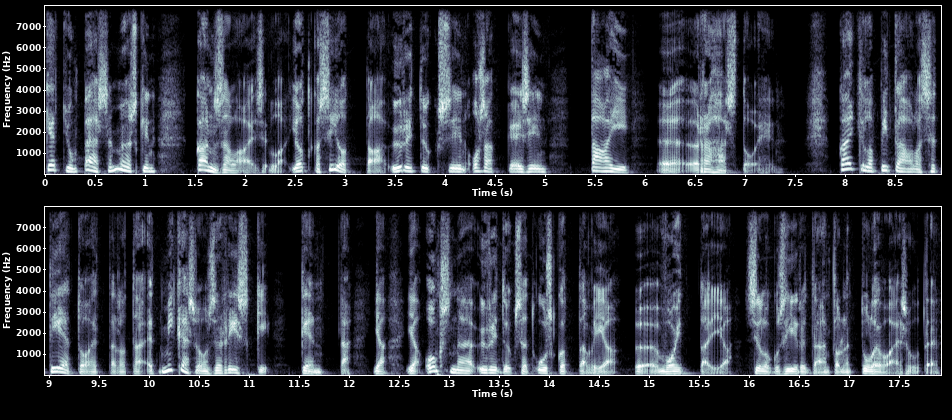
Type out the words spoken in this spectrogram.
ketjun päässä myöskin kansalaisilla, jotka sijoittaa yrityksiin, osakkeisiin tai rahastoihin – Kaikilla pitää olla se tieto, että, tota, että mikä se on se riskikenttä ja, ja onko nämä yritykset uskottavia ö, voittajia silloin, kun siirrytään tuonne tulevaisuuteen.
